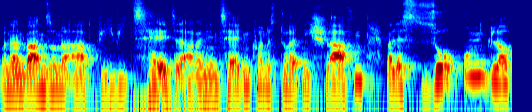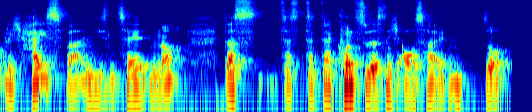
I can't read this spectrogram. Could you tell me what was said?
Und dann waren so eine Art wie, wie Zelte, aber in den Zelten konntest du halt nicht schlafen, weil es so unglaublich heiß war in diesen Zelten noch, dass, dass da, da konntest du das nicht aushalten. So.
